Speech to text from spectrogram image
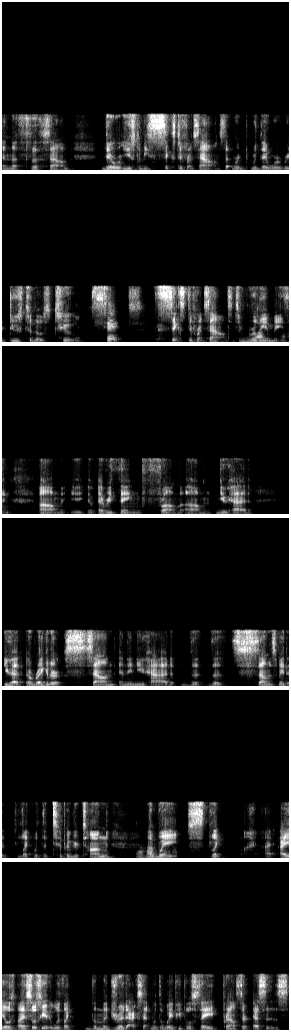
and the th sound. There were, used to be six different sounds that were they were reduced to those two. Six. Six different sounds. It's really wow. amazing um, everything from um, you had you had a regular sound and then you had the the sound that's made it like with the tip of your tongue uh-huh. the way like I, I, I associate it with like the Madrid accent with the way people say pronounce their s's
